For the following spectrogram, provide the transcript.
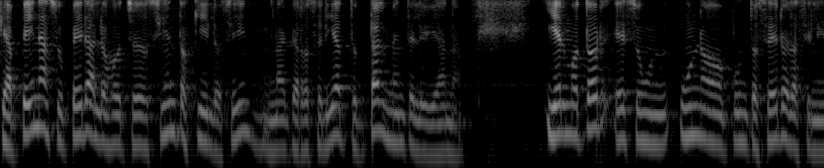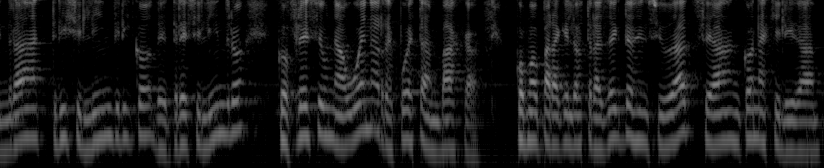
que apenas supera los 800 kilos, ¿sí? una carrocería totalmente liviana Y el motor es un 1.0 la cilindrada tricilíndrico de tres cilindros que ofrece una buena respuesta en baja, como para que los trayectos en ciudad se hagan con agilidad.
